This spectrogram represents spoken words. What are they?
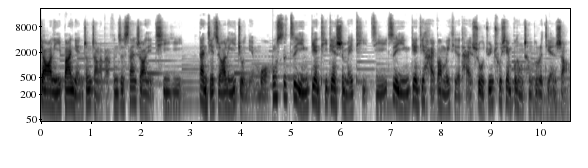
较2018年增长了32.71%，但截止2019年末，公司自营电梯电视媒体及自营电梯海报媒体的台数均出现不同程度的减少，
